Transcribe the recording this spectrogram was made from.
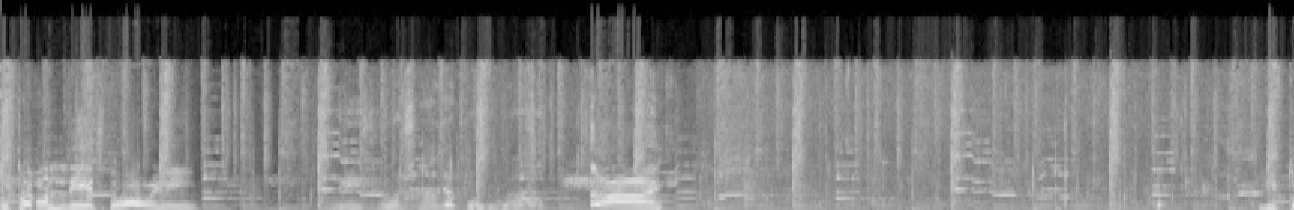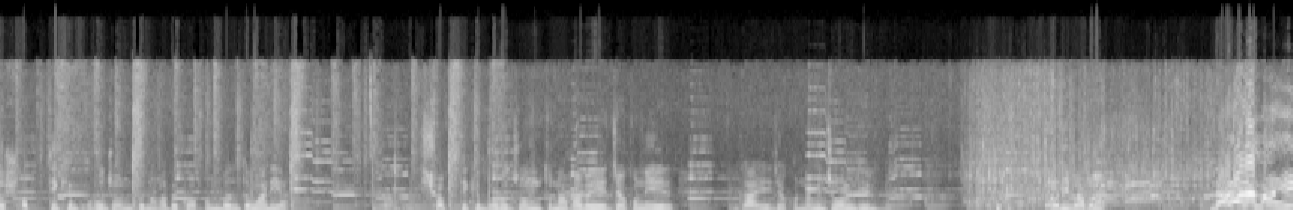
ওর তো এখন লেজ ধোয়া হয়নি। লেজ দেওয়ার সময় যা করব এর তো সব থেকে বড় যন্ত্রণা হবে কখন বলতো মারিয়া? সব থেকে বড় যন্ত্রণা হবে যখন এর গায়ে যখন আমি জল ঢেলবো। আরে বাবা! দাঁড়া রে মাহি!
